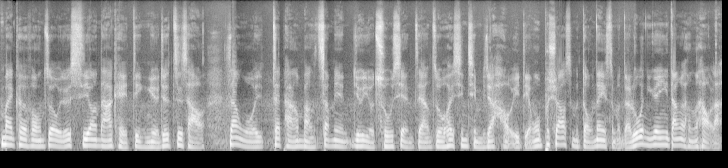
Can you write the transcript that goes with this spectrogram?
麦克风之后，我就希望大家可以订阅，就至少让我在排行榜上面又有出现这样子，我会心情比较好一点。我不需要什么抖内什么的，如果你愿意，当然很好啦。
